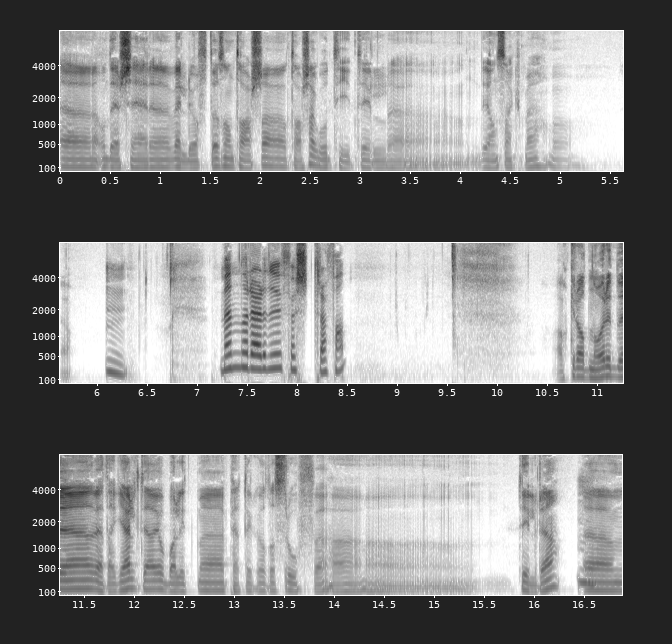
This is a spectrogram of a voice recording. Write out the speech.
Eh, og det skjer eh, veldig ofte, så han tar seg, tar seg god tid til eh, de han snakker med. Og Mm. Men når er det du først traff han? akkurat når, det vet jeg ikke helt. Jeg har jobba litt med Petter Katastrofe eh, tidligere. Mm. Um,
